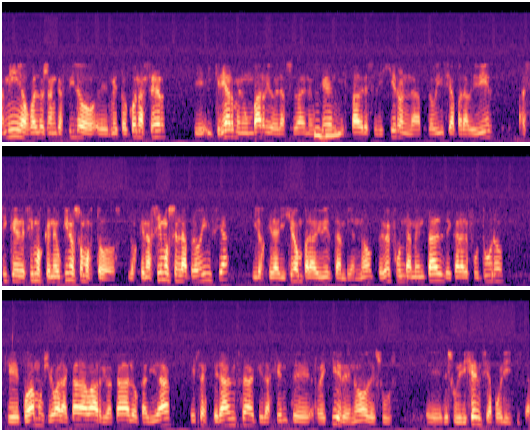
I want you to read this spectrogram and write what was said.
a mí, Osvaldo Yancafilo, eh, me tocó nacer y, criarme en un barrio de la ciudad de Neuquén. Mis padres eligieron la provincia para vivir. Así que decimos que neuquinos somos todos, los que nacimos en la provincia y los que la eligieron para vivir también, ¿no? Pero es fundamental de cara al futuro que podamos llevar a cada barrio, a cada localidad, esa esperanza que la gente requiere, ¿no? De sus eh, de su dirigencia política.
